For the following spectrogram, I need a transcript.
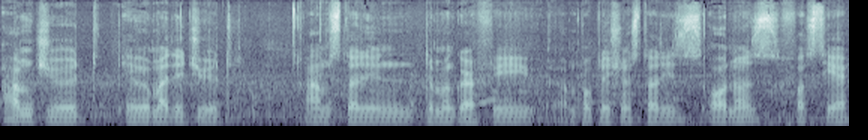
I'm Jude, Ewemade Jude. I'm studying demography and population studies honors first year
